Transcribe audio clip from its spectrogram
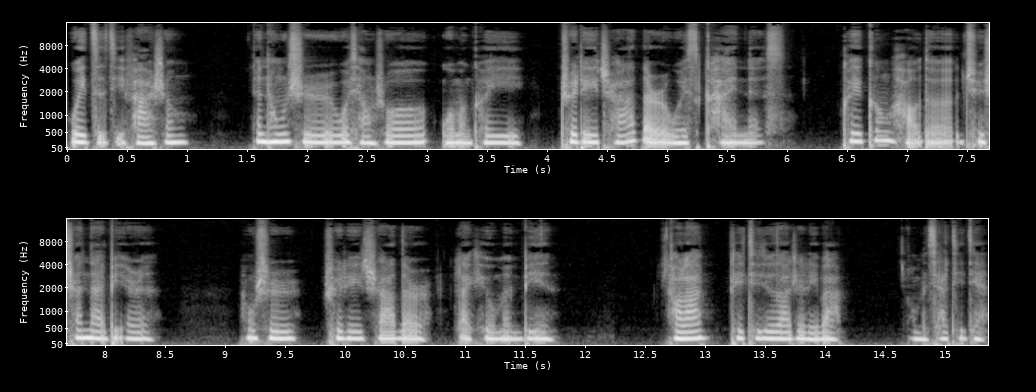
为自己发声。但同时，我想说，我们可以 treat each other with kindness，可以更好的去善待别人，同时 treat each other like human being。好啦，这期就到这里吧，我们下期见。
